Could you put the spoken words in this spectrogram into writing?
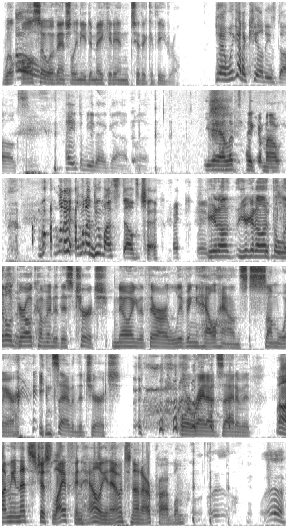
will also Oh. eventually need to make it into the cathedral? Yeah, we gotta kill these dogs. I hate to be that guy, but Yeah, let's take them out. I'm gonna I'm gonna do my stealth check. Right quick. You know, you're gonna let the little girl come into this church, knowing that there are living hellhounds somewhere inside of the church, or right outside of it. Well, I mean, that's just life in hell, you know? It's not our problem. All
